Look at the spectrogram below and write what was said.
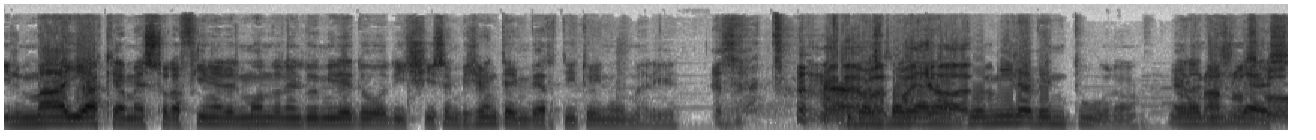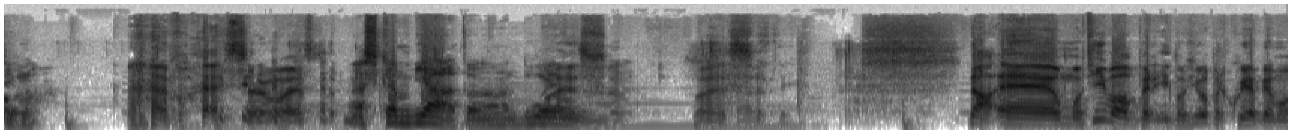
il Maya che ha messo la fine del mondo nel 2012 semplicemente ha invertito i numeri. Esatto. Eh, sbagliato. 2021. È Era un dislessico. Eh, può essere, può essere. Ha scambiato, no? Il 2 Può essere. Può essere. No, è un motivo per, il motivo per cui abbiamo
